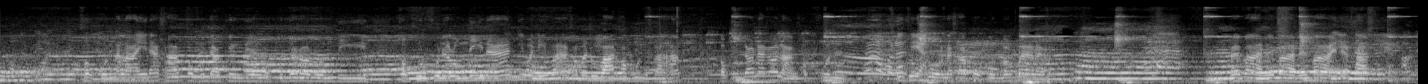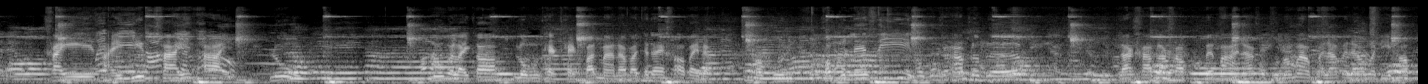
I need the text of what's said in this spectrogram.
ขอบคุณมาลัยนะครับ ขอบคุณดาวเคียงเดือนขอบคุณเจ้าอารมณ์ดี ขอบคุณคุณอารมณ์ดีนะ ที่วันนี้ว่าเข้ามาดูบ้านขอบคุณครับ ขอบคุณเจ้าหน้าเก้าหลัง ขอบคุณทุกทุกๆคนนะครับ ขอบคุณมากๆนะครับบ๊ายบายบ๊ายบายบ๊ายบายนะครับ ใครถ่ายคลิปใครถ่ายรูป รูปอะไรก็ลงแท็กแท็กบ้านมานะว่าจะได้เข้าไปแบบขอบคุณขอบคุณเลซี่ขอบคุณครับเลิฟเลิฟรักครับรักครับบ๊ายบายนะขอบคุณมากๆไปแล้วไปแล้วสวัสดีครับ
